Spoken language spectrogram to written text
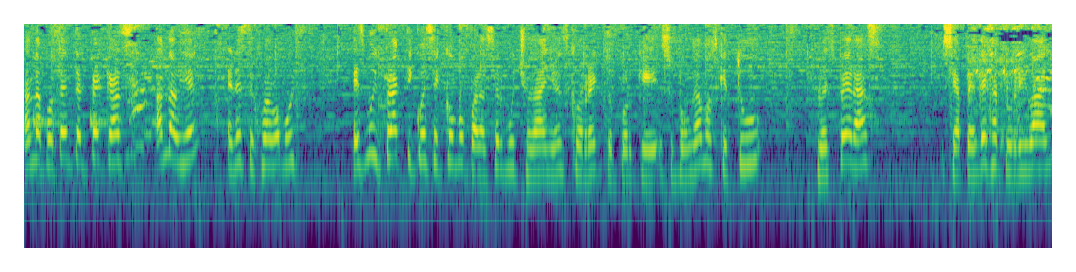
Anda potente el Pecas. Anda bien en este juego. Muy, es muy práctico ese combo para hacer mucho daño. Es correcto. Porque supongamos que tú lo esperas. Se apendeja tu rival.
